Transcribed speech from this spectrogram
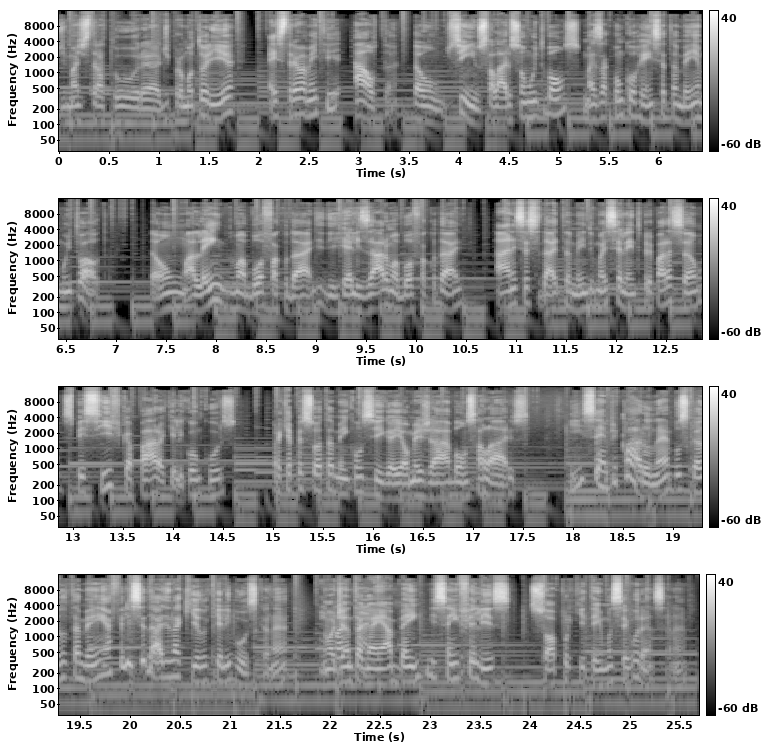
de magistratura, de promotoria, é extremamente alta. Então, sim, os salários são muito bons, mas a concorrência também é muito alta. Então, além de uma boa faculdade, de realizar uma boa faculdade, há necessidade também de uma excelente preparação específica para aquele concurso, para que a pessoa também consiga aí, almejar bons salários. E sempre, claro, né, buscando também a felicidade naquilo que ele busca, né? Não adianta ganhar bem e ser infeliz só porque tem uma segurança, né?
